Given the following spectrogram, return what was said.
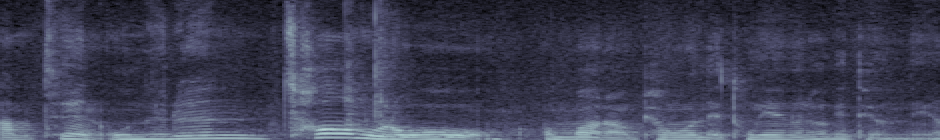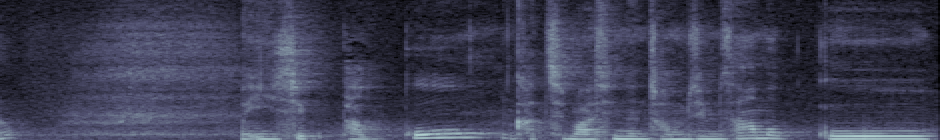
아무튼 오늘은 처음으로 엄마랑 병원에 동행을 하게 되었네요. 이식 받고 같이 맛있는 점심 사 먹고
